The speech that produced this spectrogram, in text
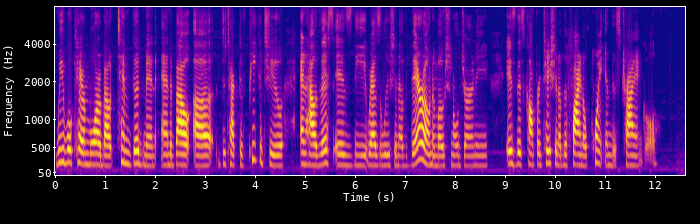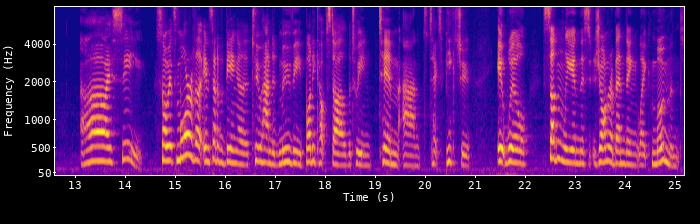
We will care more about Tim Goodman and about uh, Detective Pikachu and how this is the resolution of their own emotional journey. Is this confrontation of the final point in this triangle? Oh, I see. So it's more of a instead of being a two-handed movie buddy cop style between Tim and Detective Pikachu, it will suddenly in this genre bending like moment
